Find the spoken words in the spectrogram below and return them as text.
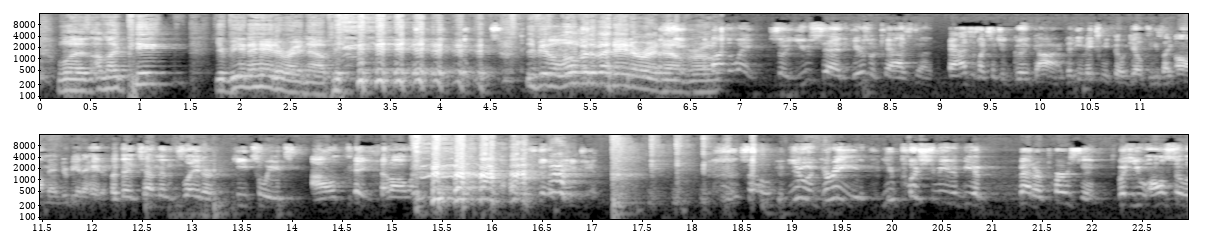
was I'm like Pete you're being a hater right now Pete you're being a little bit of a hater right now bro By the way, so you said, here's what Kaz done. Kaz is like such a good guy that he makes me feel guilty. He's like, oh man, you're being a hater. But then 10 minutes later, he tweets, I'll take that all I was going to make it. So you agreed. You pushed me to be a better person, but you also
